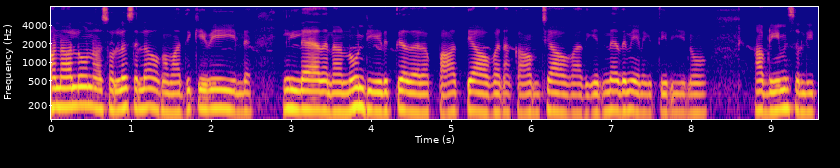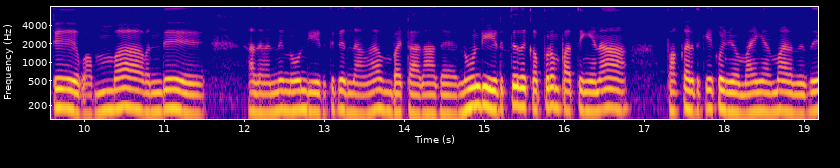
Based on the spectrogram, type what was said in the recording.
ஆனாலும் நான் சொல்ல சொல்ல அவங்க மதிக்கவே இல்லை. இல்லை அதை நான் நோண்டி எடுத்து அதை நான் பார்த்தே அவன் நான் காமிச்சே அவன் அது என்னதுன்னு எனக்கு தெரியணும் அப்படின்னு சொல்லிட்டு ரொம்ப வந்து அதை வந்து நோண்டி எடுத்துகிட்டு இருந்தாங்க. பட் ஆனால் அதை நோண்டி எடுத்ததுக்கப்புறம் பார்த்தீங்கன்னா பார்க்கறதுக்கே கொஞ்சம் பயங்கரமாக இருந்தது.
